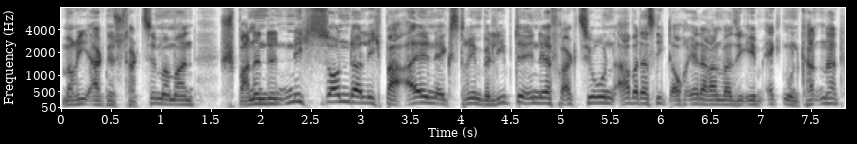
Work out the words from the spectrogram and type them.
Marie-Agnes Strack-Zimmermann, spannende, nicht sonderlich bei allen extrem beliebte in der Fraktion, aber das liegt auch eher daran, weil sie eben Ecken und Kanten hat,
